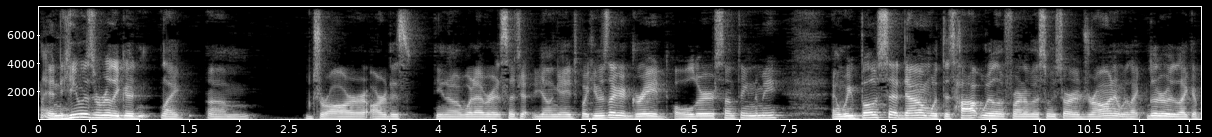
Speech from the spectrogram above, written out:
and he was a really good like um, drawer artist you know whatever at such a young age but he was like a grade older or something to me and we both sat down with this Hot Wheel in front of us and we started drawing it with like literally like a,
